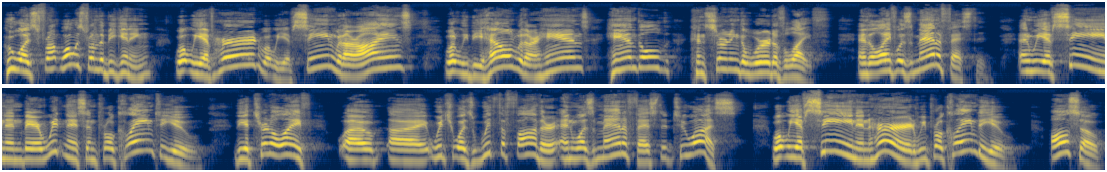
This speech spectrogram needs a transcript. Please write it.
Who was from what was from the beginning? What we have heard, what we have seen with our eyes, what we beheld with our hands, handled concerning the word of life and the life was manifested. And we have seen and bear witness and proclaim to you the eternal life uh, uh, which was with the Father and was manifested to us. What we have seen and heard, we proclaim to you. Also,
